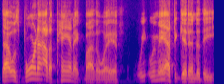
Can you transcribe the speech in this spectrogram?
That was born out of panic, by the way. If we, we may have to get into the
